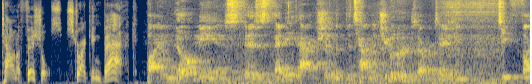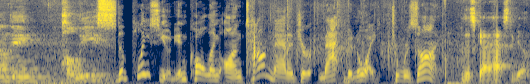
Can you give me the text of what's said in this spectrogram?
Town officials striking back. By no means is any action that the town of Jupiter has ever taken defunding police. The police union calling on town manager Matt Benoit to resign. This guy has to go.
